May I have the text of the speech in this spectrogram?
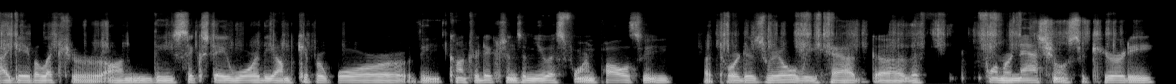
I gave a lecture on the Six Day War, the Yom Kippur War, the contradictions in U.S. foreign policy uh, toward Israel. We had uh, the former national security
